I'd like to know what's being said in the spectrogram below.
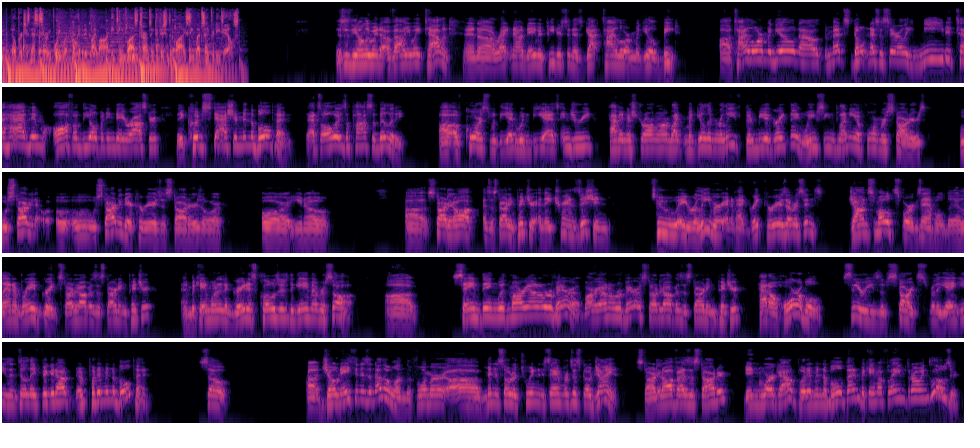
No purchase necessary. Void where prohibited by law. 18 plus terms and conditions apply. See website for details. this is the only way to evaluate talent. And uh, right now, David Peterson has got Tylor Megill beat. Uh, Tylor Megill, now the Mets don't necessarily need to have him off of the opening day roster. They could stash him in the bullpen. That's always a possibility. Uh, of course, with the Edwin Diaz injury, having a strong arm like Megill in relief could be a great thing. We've seen plenty of former starters who started who started their careers as starters or or you know uh, started off as a starting pitcher and they transitioned to a reliever and have had great careers ever since. John Smoltz, for example, the Atlanta Brave great, started off as a starting pitcher and became one of the greatest closers the game ever saw. Uh, same thing with Mariano Rivera. Mariano Rivera started off as a starting pitcher, had a horrible series of starts for the Yankees until they figured out to put him in the bullpen. So uh, Joe Nathan is another one, the former uh, Minnesota Twin and San Francisco Giant. Started off as a starter, didn't work out, put him in the bullpen, became a flame throwing closer.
